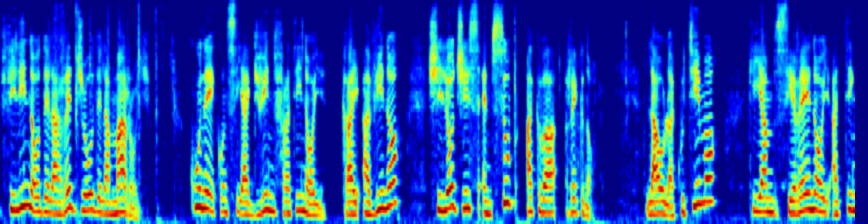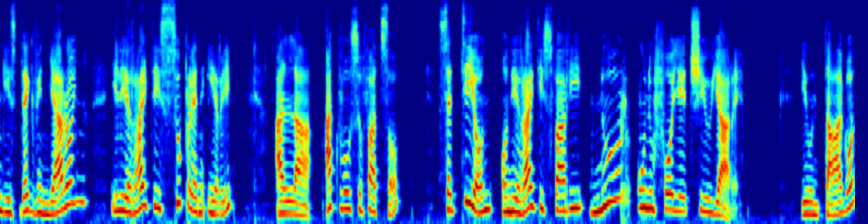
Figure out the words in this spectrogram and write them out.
filino de la regio de la Maroi, cune con sia gvin fratinoi, kai avino, si logis en sub aqua regno. Laula cutimo, ciam sirenoi atingis degvin jaroin, ili raitis supren iri, alla aquo sufazzo, sed tion oni raitis fari nur unu foie ciu jare. Iun tagon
